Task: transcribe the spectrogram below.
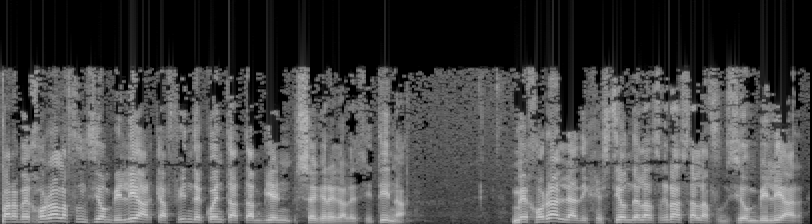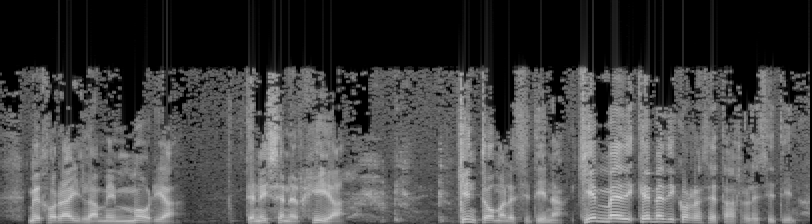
para mejorar la función biliar, que a fin de cuentas también segrega lecitina. Mejorar la digestión de las grasas, la función biliar, mejoráis la memoria, tenéis energía. ¿Quién toma lecitina? ¿Quién ¿Qué médico receta lecitina?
